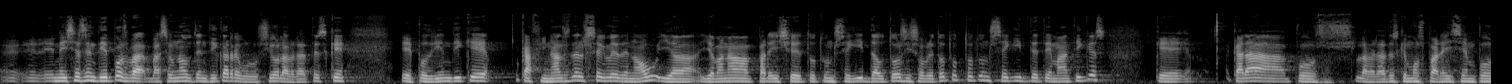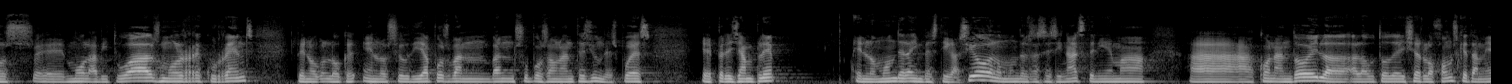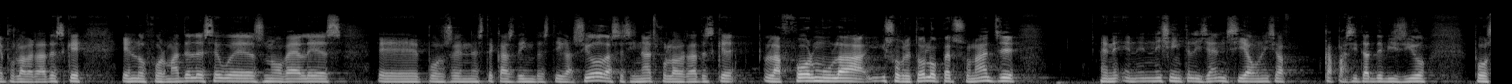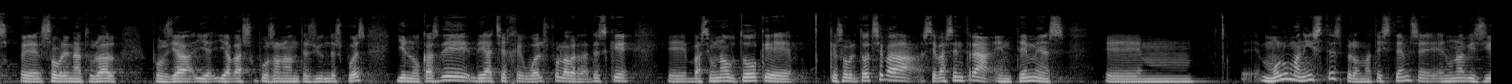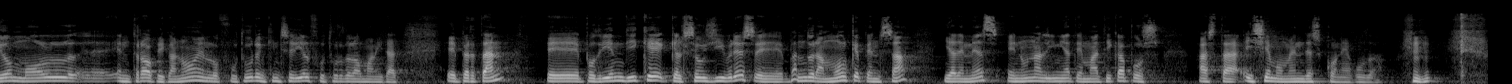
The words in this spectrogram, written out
en aquest sentit doncs, va, va ser una autèntica revolució. La veritat és que eh, podríem dir que, que a finals del segle XIX ja, ja van aparèixer tot un seguit d'autors i sobretot tot, tot un seguit de temàtiques que, que ara pues, la veritat és que ens pareixen pues, eh, molt habituals, molt recurrents, però lo que en el seu dia pues, van, van suposar un antes i un després. Eh, per exemple, en el món de la investigació, en el món dels assassinats, teníem a, a Conan Doyle, l'autor de Sherlock Holmes, que també, pues, la veritat és que en el format de les seues novel·les, eh, pues, en este cas d'investigació, d'assassinats, pues, la veritat és que la fórmula i sobretot el personatge en, eixa intel·ligència o en eixa capacitat de visió pues, eh, sobrenatural pues, ja, ja, ja va suposar un antes i un després i en el cas de, de H.G. Wells pues, la veritat és que eh, va ser un autor que que sobretot se va, se va centrar en temes eh, molt humanistes, però al mateix temps eh, en una visió molt eh, entròpica, no? en el futur, en quin seria el futur de la humanitat. Eh, per tant, eh, podríem dir que, que els seus llibres eh, van donar molt que pensar i, a més, en una línia temàtica pues, hasta eixe moment desconeguda.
